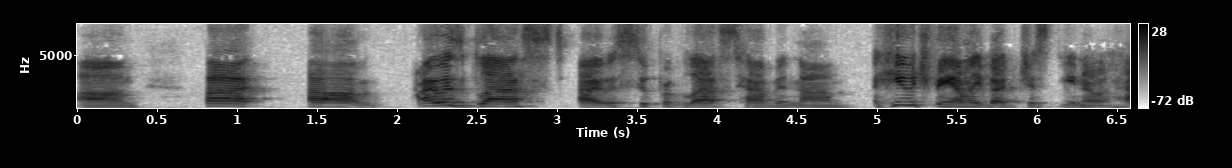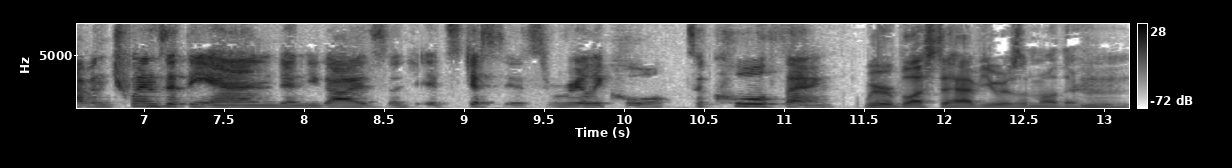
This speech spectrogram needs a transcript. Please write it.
um, but um, I was blessed. I was super blessed having um, a huge family, but just you know having twins at the end, and you guys. It's just it's really cool. It's a cool thing. we were blessed to have you as a mother. Mm.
